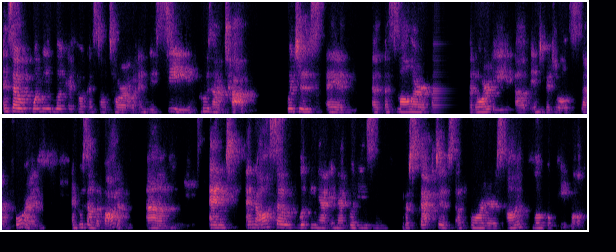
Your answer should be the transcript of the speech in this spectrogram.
And so when we look at Bocas del Toro and we see who's on top, which is a, a, a smaller minority of individuals that are foreign, and who's on the bottom, um, and and also looking at inequities and perspectives of foreigners on local people.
